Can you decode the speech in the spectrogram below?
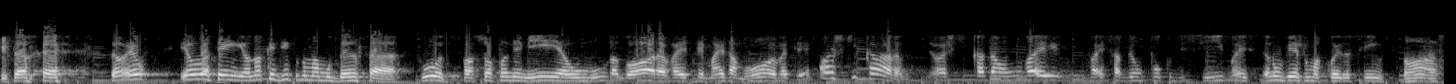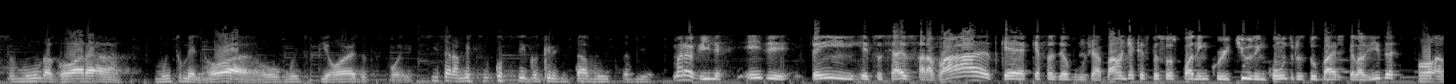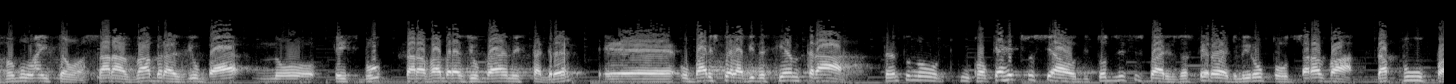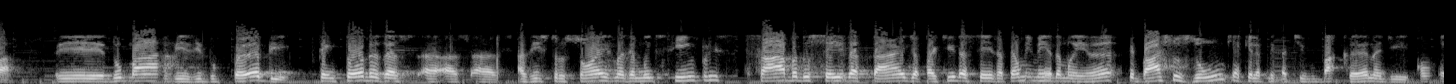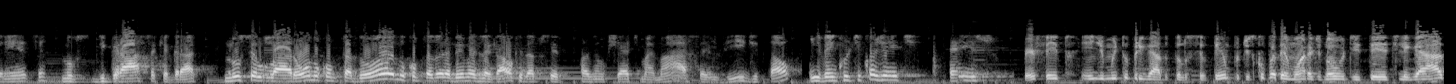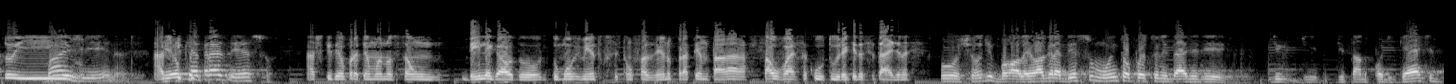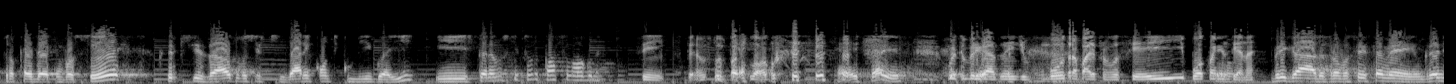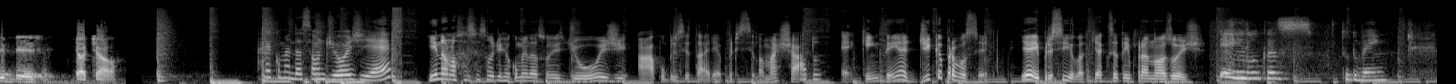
Então, é, então eu, eu assim, eu não acredito numa mudança, putz, passou a pandemia, o mundo agora vai ter mais amor, vai ter. Eu acho que, cara, eu acho que cada um vai, vai saber um pouco de si, mas eu não vejo uma coisa assim, nossa, o mundo agora muito melhor ou muito pior do que foi. Sinceramente, não consigo acreditar muito, sabia? Maravilha. Andy, tem redes sociais do Saravá? Quer, quer fazer algum jabá? Onde é que as pessoas podem curtir os encontros do Bares pela Vida? Ó, vamos lá então, ó. Saravá Brasil Bar no Facebook, Saravá Brasil Bar no Instagram. É, o Bares pela Vida, se entrar tanto no, em qualquer rede social de todos esses bares, do Asteroide, do Little Paul, do Saravá, da Pupa, e do Marvis e do Pub tem todas as, as, as, as, instruções, mas é muito simples. Sábado, seis da tarde, a partir das seis até uma e meia da manhã, você baixa o Zoom, que é aquele aplicativo bacana de conferência, no, de graça, que é grátis, no celular ou no computador. No computador é bem mais legal, que dá pra você fazer um chat mais massa e vídeo e tal. E vem curtir com a gente. É isso. Perfeito. Andy, muito obrigado pelo seu tempo. Desculpa a demora de novo de ter te ligado e. Imagina. Acho eu que, que agradeço. Acho que deu para ter uma noção bem legal do, do movimento que vocês estão fazendo para tentar salvar essa cultura aqui da cidade, né? Pô, show de bola. Eu agradeço muito a oportunidade de, de, de, de estar no podcast, de trocar ideia com você. Se você precisar, o que vocês precisarem, conte comigo aí. E esperamos que tudo passe logo, né? Sim, esperamos que tudo passe logo. é isso aí. Muito obrigado, Andy. Bom trabalho para você e boa quarentena. Obrigado para vocês também. Um grande beijo. Tchau, tchau. A recomendação de hoje é e na nossa sessão de recomendações de hoje, a publicitária Priscila Machado é quem tem a dica para você. E aí, Priscila, o que é que você tem para nós hoje? E aí, Lucas, tudo bem?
